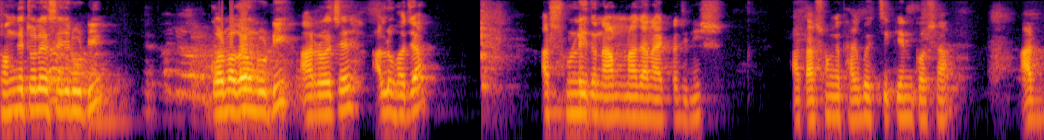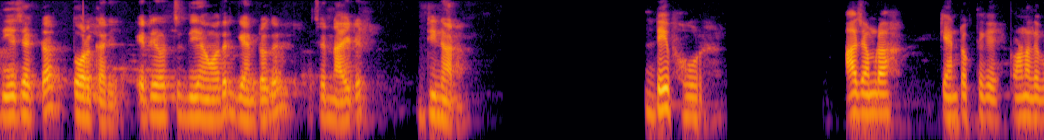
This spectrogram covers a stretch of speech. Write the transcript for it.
সঙ্গে চলে এসেছে যে রুটি। গরমা গরম রুটি, আর রয়েছে আলু ভাজা। আর শুনলেই তো নাম না জানা একটা জিনিস। আর তার সঙ্গে থাকবে চিকেন কষা। আর দিয়েছে একটা তরকারি। এটা হচ্ছে দিয়ে আমাদের গ্যাংটকের হচ্ছে নাইটের ডিনার। ডে ফোর। আজ আমরা গ্যাংটক থেকে রওনা দেব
